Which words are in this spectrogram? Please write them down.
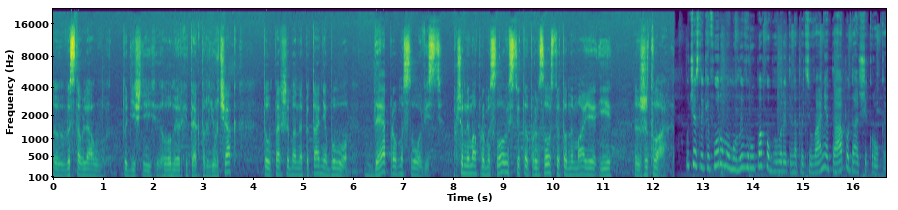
виставляв тодішній головний архітектор Юрчак, то перше мене питання було: де промисловість? Якщо нема промисловості, то промисловості то немає і житла. Учасники форуму могли в групах обговорити напрацювання та подальші кроки.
